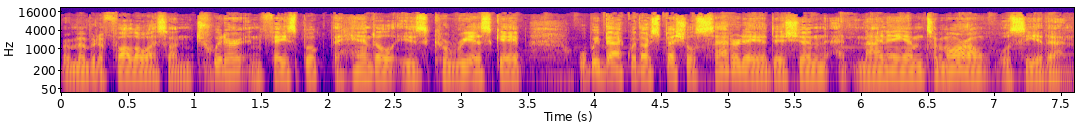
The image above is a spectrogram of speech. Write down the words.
Remember to follow us on Twitter and Facebook. The handle is Koreascape. We'll be back with our special Saturday edition at 9 a.m. tomorrow. We'll see you then.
